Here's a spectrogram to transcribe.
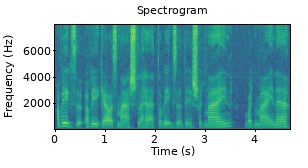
a, végző, a vége az más lehet, a végződés, hogy mine, vagy mine.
